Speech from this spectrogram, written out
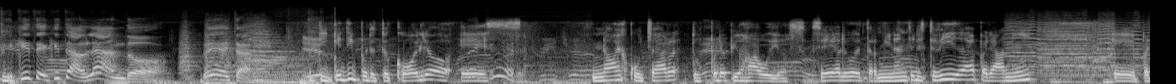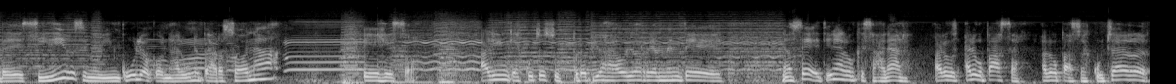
¿De qué, te- qué está hablando? Ve, ahí está. Etiqueta y protocolo es no escuchar tus propios audios. Si hay algo determinante en esta vida, para mí, eh, para decidir si me vinculo con alguna persona, es eso. Alguien que escucha sus propios audios realmente, no sé, tiene algo que sanar. Algo, algo pasa, algo pasa. Escuchar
